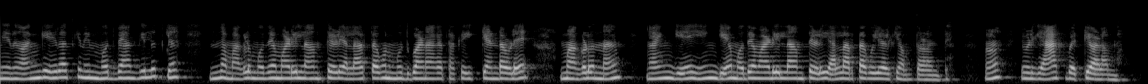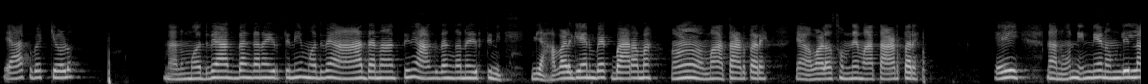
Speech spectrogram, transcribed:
ನೀನು ಹಂಗೆ ಇರೋದಕ್ಕೆ ನಿನ್ನ ಮದುವೆ ಆಗಿಲ್ಲದಕ್ಕೆ ನಮ್ಮ ಮಗಳು ಮದುವೆ ಮಾಡಿಲ್ಲ ಅಂತೇಳಿ ಎಲ್ಲ ತಗೊಂಡು ಮುದ್ಬಾಣ ಆಗತ್ತಕ್ಕ ಇಕ್ಕೊಂಡವಳೆ ಮಗಳನ್ನ ಹಂಗೆ ಹಿಂಗೆ ಮದುವೆ ಮಾಡಿಲ್ಲ ಅಂತೇಳಿ ಎಲ್ಲಾರ ತಗೋ ಹೇಳ್ಕೊಂಬ್ತಾಳಂತೆ ಹಾಂ ಇವಳಿಗೆ ಯಾಕೆ ಬೇಕು ಹೇಳಮ್ಮ ಯಾಕೆ ಬೇಕು ಹೇಳು ನಾನು ಮದುವೆ ಆಗ್ದಂಗನ ಇರ್ತೀನಿ, ಮದುವೆ ಆದನ ಆಗ್ತೀನಿ, ಆಗ್ದಂಗನ ಇರ್ತೀನಿ. ಯಾವಳಿಗೆ ಏನು ಬೇಕು ಬಾರಮ್ಮ? ಹ್ಞೂ ಮಾತಾಡ್ತಾರೆ. ಯಾವಳ ಸುಮ್ಮನೆ ಮಾತಾಡ್ತಾರೆ. ಏಯ್, ನಾನು ನಿನ್ನೇ ನಂಬಲಿಲ್ಲ.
